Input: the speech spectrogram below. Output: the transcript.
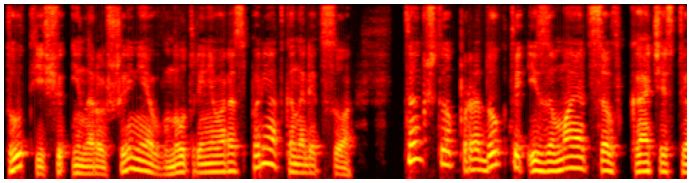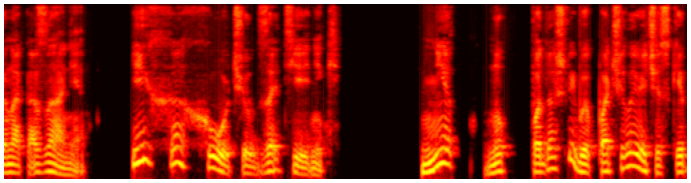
тут еще и нарушение внутреннего распорядка на лицо, так что продукты изымаются в качестве наказания. И хохочут затейники. Нет, ну подошли бы по-человечески,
